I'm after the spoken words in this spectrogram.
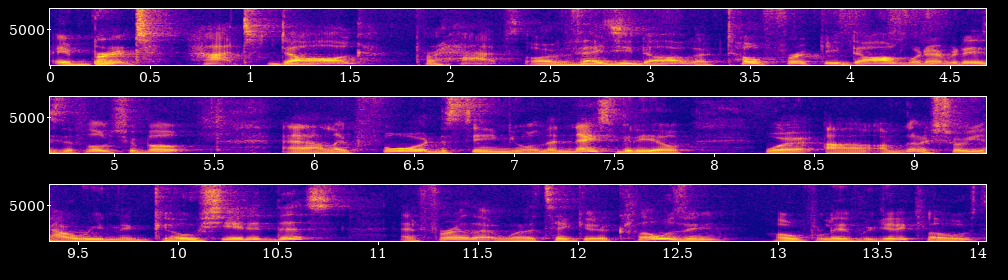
a burnt hot dog, perhaps, or a veggie dog, a Tofurky dog, whatever it is that floats your boat. And I look forward to seeing you on the next video where uh, I'm gonna show you how we negotiated this. And further, I'm gonna take you to closing, hopefully if we get it closed,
